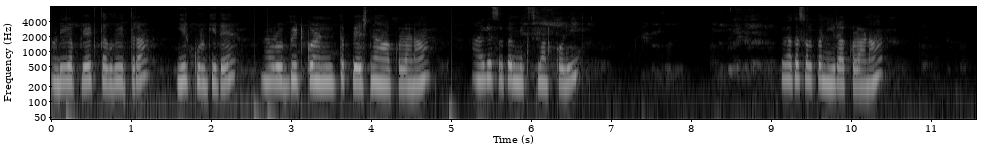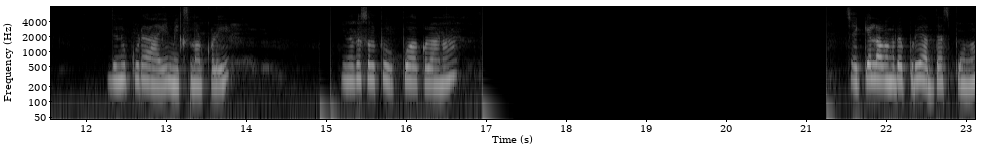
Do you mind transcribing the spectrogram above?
ನೋಡಿ, ಈಗ ಪ್ಲೇಟ್ ತೆಗೆದು ಈ ಥರ ನೀರು ಕುರುಗಿದೆ. ನಾವು ರುಬ್ಬಿಟ್ಕೊಂಡಂಥ ಪೇಸ್ಟ್ನ ಹಾಕ್ಕೊಳ್ಳೋಣ ಹಾಗೆ ಸ್ವಲ್ಪ ಮಿಕ್ಸ್ ಮಾಡ್ಕೊಳ್ಳಿ. ಇವಾಗ ಸ್ವಲ್ಪ ನೀರು ಹಾಕ್ಕೊಳ್ಳೋಣ ಇದನ್ನು ಕೂಡ ಹಾಗೆ ಮಿಕ್ಸ್ ಮಾಡ್ಕೊಳ್ಳಿ. ಇವಾಗ ಸ್ವಲ್ಪ ಉಪ್ಪು ಹಾಕ್ಕೊಳ್ಳೋಣ ಚಕ್ಕೆ ಲವಂಗದ ಪುಡಿ ಅರ್ಧ ಸ್ಪೂನು.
